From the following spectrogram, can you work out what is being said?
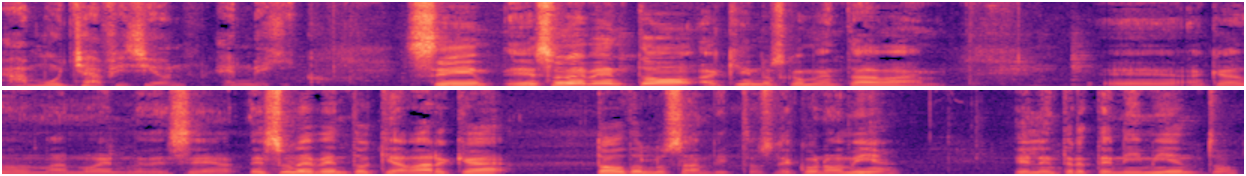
a mucha afición en México. Sí, es un evento, aquí nos comentaba eh, acá don Manuel, me decía, es un evento que abarca todos los ámbitos, la economía, el entretenimiento,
